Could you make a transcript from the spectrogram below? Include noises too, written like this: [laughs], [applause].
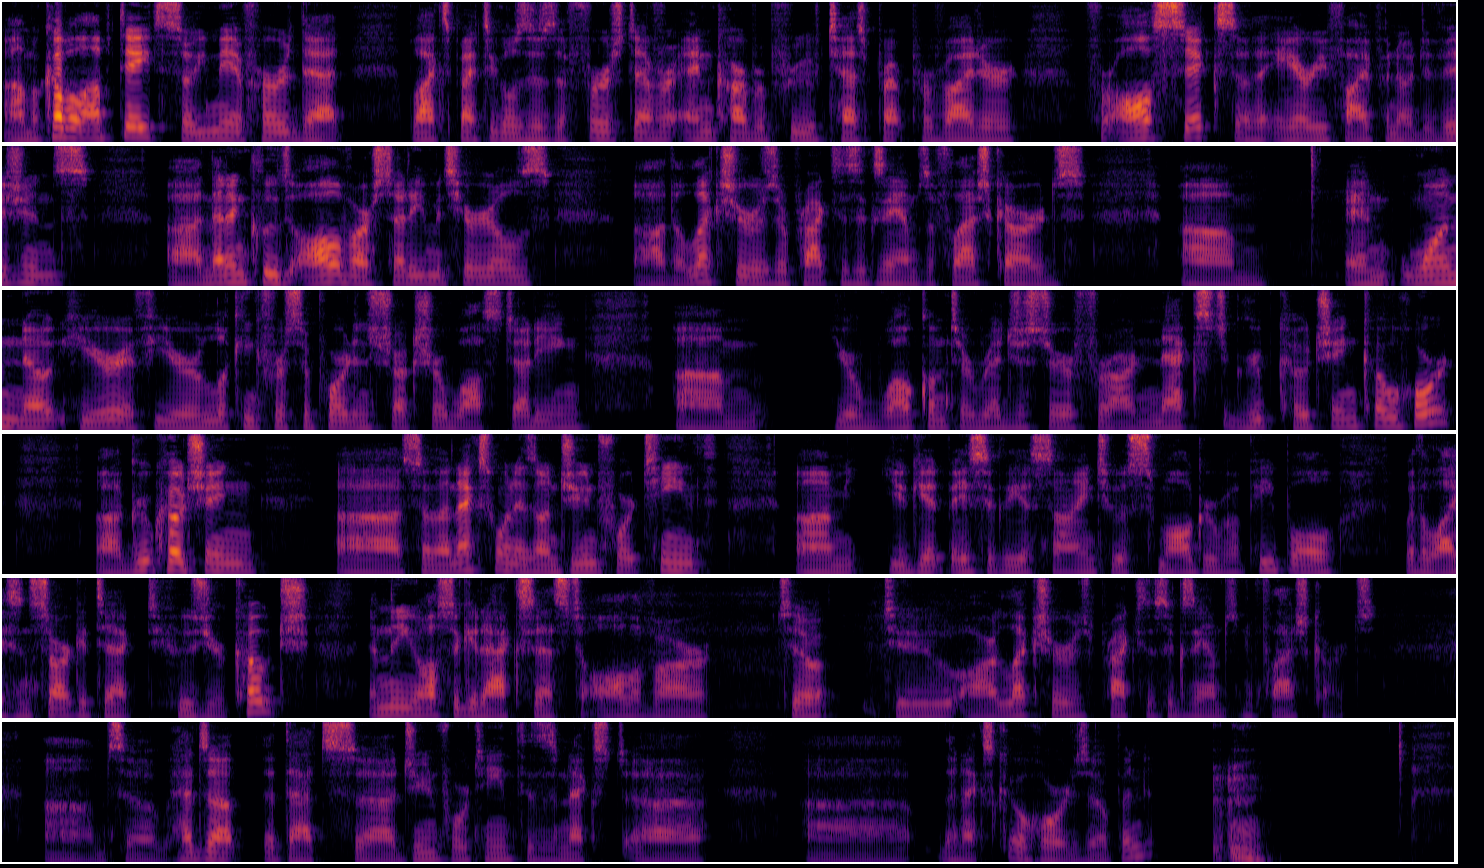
Um, a couple updates. So you may have heard that Black Spectacles is the first ever NCARB approved test prep provider for all six of the ARE 5.0 divisions, uh, and that includes all of our study materials, uh, the lectures, the practice exams, the flashcards. Um, and one note here: if you're looking for support and structure while studying. Um, you're welcome to register for our next group coaching cohort. Uh, group coaching, uh, so the next one is on June 14th. Um, you get basically assigned to a small group of people with a licensed architect who's your coach, and then you also get access to all of our to to our lectures, practice exams, and flashcards. Um, so heads up that that's uh, June 14th is the next uh, uh, the next cohort is opened. [clears throat]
